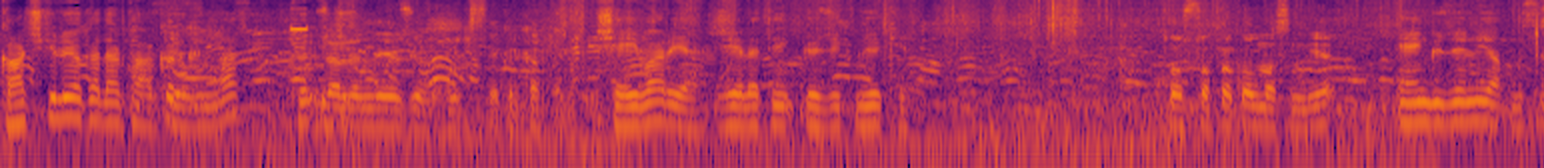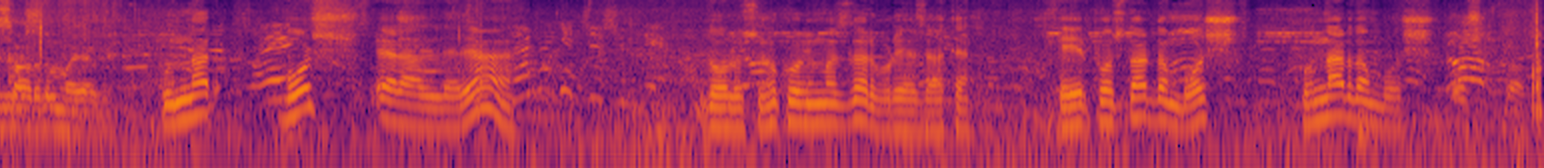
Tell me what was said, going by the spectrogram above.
Kaç kiloya kadar takıyor bunlar? Kırk iki- Üzerlerinde yazıyor. İkisi de 40 Şey var ya, jelatin gözükmüyor ki. Toz toprak olmasın diye En güzelini yapmışsın aslında. sardım bayağı bir. Bunlar boş herhalde değil mi? Dolusunu koymazlar buraya zaten. Airpostlardan boş. Bunlardan boş. Boş kutu.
